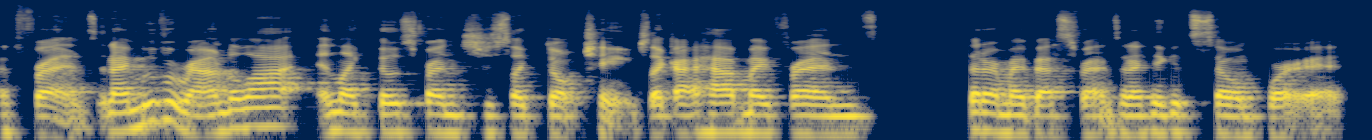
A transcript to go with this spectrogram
of friends. And I move around a lot, and like those friends just like don't change. Like I have my friends that are my best friends, and I think it's so important.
